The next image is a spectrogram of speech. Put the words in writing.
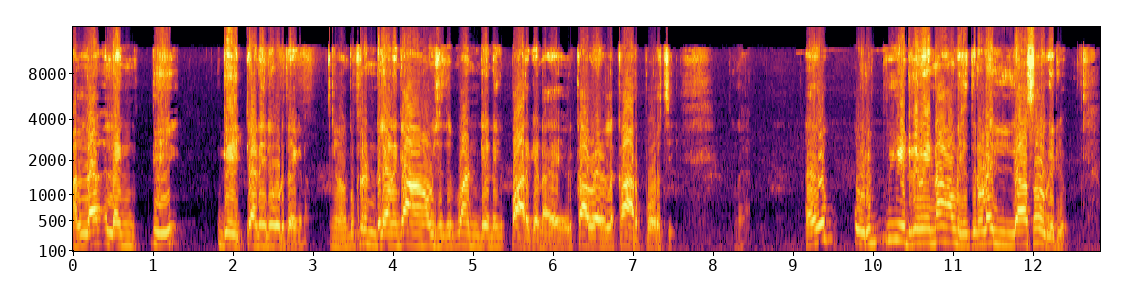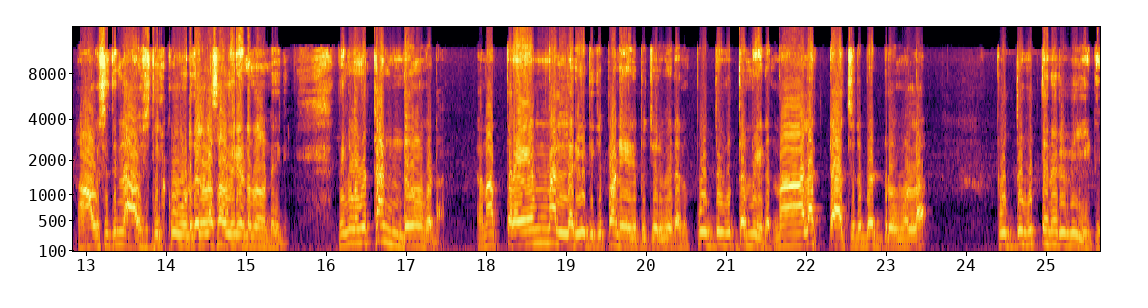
നല്ല ലെങ്തി ഗേറ്റ് ആണ് ഇതിന് കൊടുത്തേക്കണം. നമുക്ക് ഫ്രണ്ടിലാണെങ്കിൽ ആവശ്യത്തിൽ വണ്ടി ഉണ്ടെങ്കിൽ പാർക്ക് ചെയ്യണ്ട ഒരു കവേഡുള്ള കാർ പോർച്ച് അതായത് ഒരു വീടിന് വേണ്ട ആവശ്യത്തിനുള്ള എല്ലാ സൗകര്യവും. ആവശ്യത്തിന് ആവശ്യത്തിൽ കൂടുതലുള്ള സൗകര്യം ഉണ്ടെന്നുകൊണ്ട് ഇനി. നിങ്ങളൊന്ന് കണ്ടു നോക്കട്ടെ. കാരണം അത്രയും നല്ല രീതിക്ക് പണി കഴിപ്പിച്ച ഒരു വീടാണ്. പുതുപുത്തൻ വീട്. നാല് അറ്റാച്ച്ഡ് ബെഡ്റൂമുള്ള പുതുപുത്തനൊരു വീട്.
